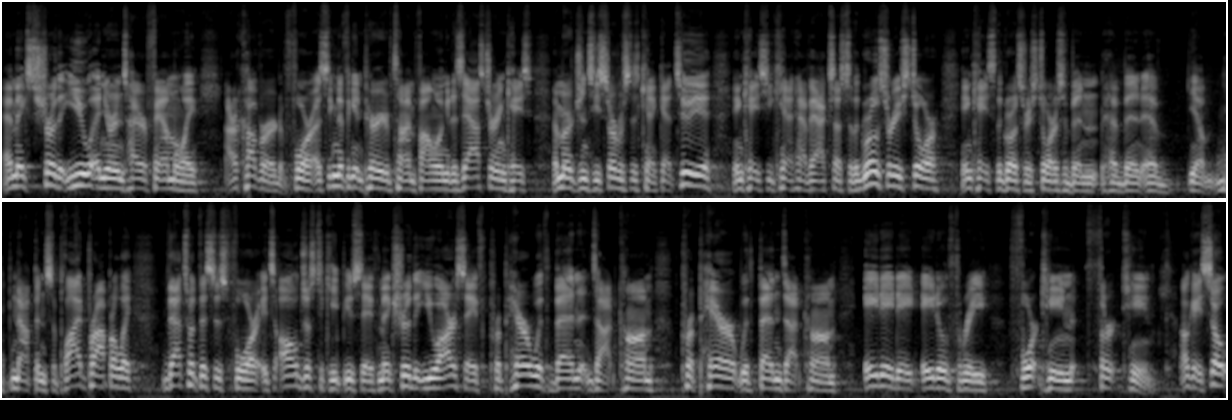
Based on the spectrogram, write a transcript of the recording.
and makes sure that you and your entire family are covered for a significant period of time following a disaster in case emergency services can't get to you, in case you can't have access to the grocery store, in case the grocery stores have been have been have you know not been supplied properly. That's what this is for. It's all just to keep you safe. Make sure that you are safe. Preparewithben.com. Preparewithben.com. 888 803 1413. Okay, so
